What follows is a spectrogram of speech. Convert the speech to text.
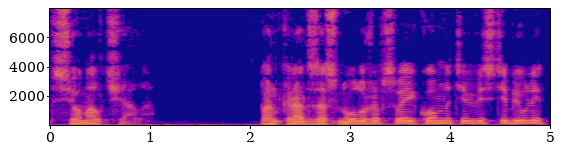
все молчало. Панкрат заснул уже в своей комнате в вестибюле,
